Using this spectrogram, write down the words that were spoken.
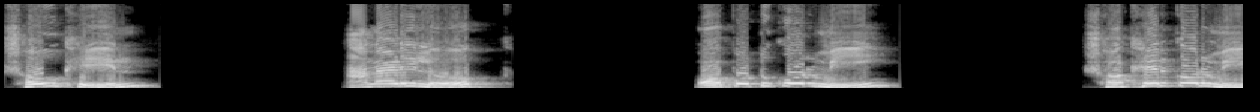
শৌখিন আনাড়ি লোক অপটু কর্মী শখের কর্মী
